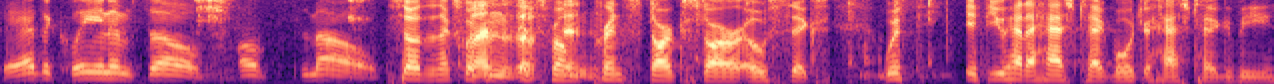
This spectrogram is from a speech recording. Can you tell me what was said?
He had to clean himself of smell. So the next question Cleanse is, of is from sin. Prince Darkstar 06. With if you had a hashtag, what would your hashtag be?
